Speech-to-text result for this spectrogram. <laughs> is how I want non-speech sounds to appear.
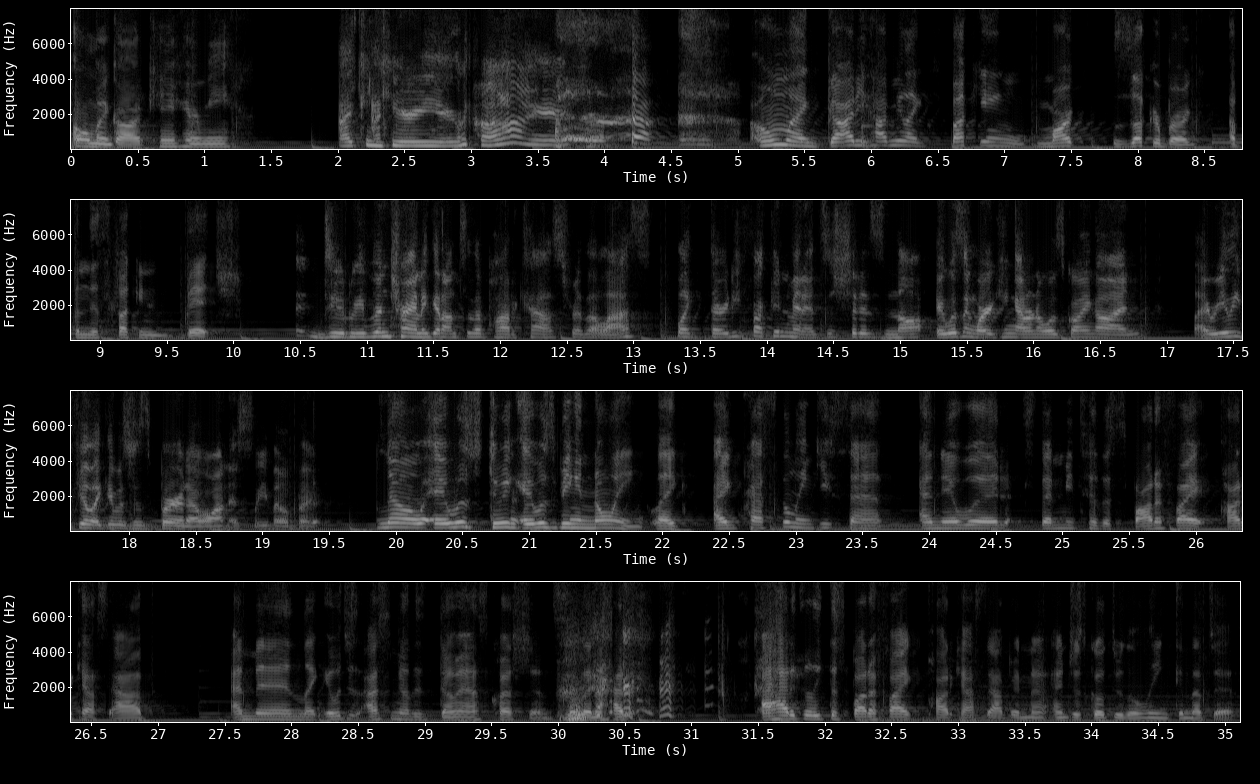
Oh my god, can you hear me? I can hear you. Hi. <laughs> oh my god, you have me like fucking Mark Zuckerberg up in this fucking bitch. Dude, we've been trying to get onto the podcast for the last like 30 fucking minutes. This shit is not, it wasn't working. I don't know what's going on. I really feel like it was just Birdo, honestly, though. But no, it was doing, it was being annoying. Like, I pressed the link you sent and it would send me to the Spotify podcast app. And then, like, it was just asking me all these dumbass questions. So then I had, <laughs> I had to delete the Spotify podcast app and, and just go through the link, and that's it.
